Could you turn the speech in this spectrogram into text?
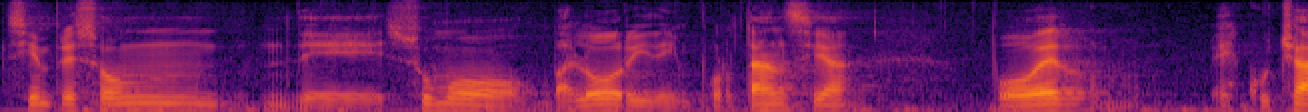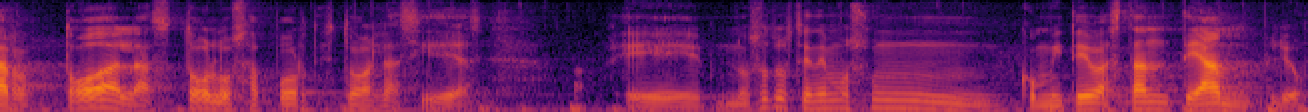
siempre son de sumo valor y de importancia poder escuchar todas las, todos los aportes, todas las ideas. Eh, nosotros tenemos un comité bastante amplio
